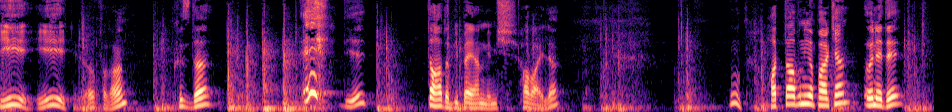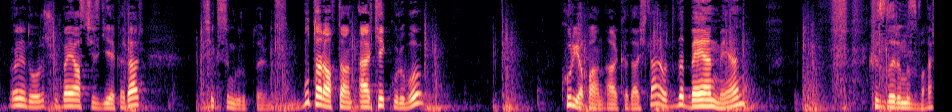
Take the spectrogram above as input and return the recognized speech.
iyi iyi diyor falan. Kız da eh diye daha da bir beğenmemiş havayla. Hatta bunu yaparken öne de öne doğru şu beyaz çizgiye kadar çıksın gruplarımız. Bu taraftan erkek grubu kur yapan arkadaşlar. Orada da beğenmeyen kızlarımız var.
